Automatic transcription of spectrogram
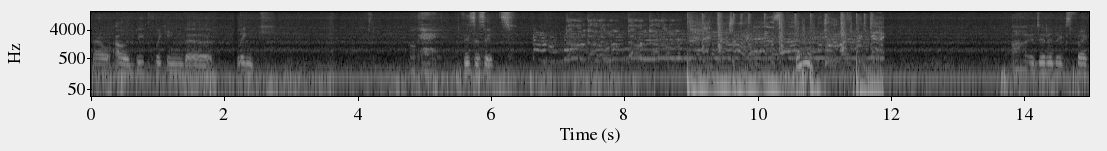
so I'll be clicking the link okay this is it Ooh. Didn't expect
